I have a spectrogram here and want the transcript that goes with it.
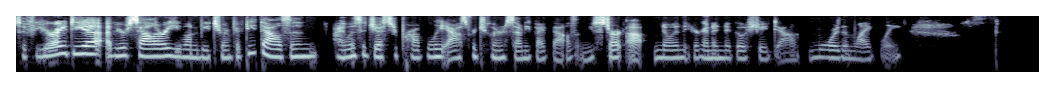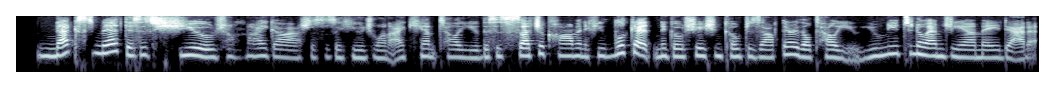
So if your idea of your salary you want to be two hundred fifty thousand, I would suggest you probably ask for two hundred seventy five thousand. You start up knowing that you're going to negotiate down more than likely. Next myth, this is huge. Oh my gosh, this is a huge one. I can't tell you. This is such a common. If you look at negotiation coaches out there, they'll tell you you need to know MGMA data.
